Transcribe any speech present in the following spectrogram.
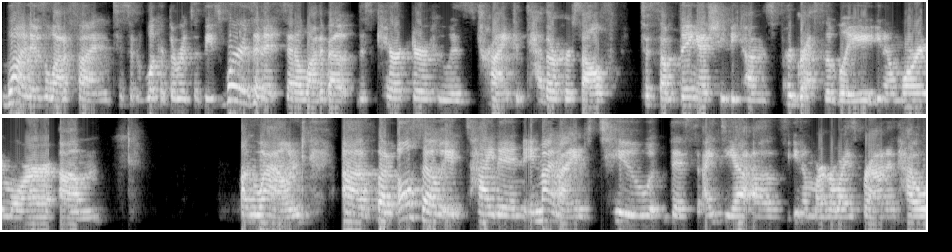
one, it was a lot of fun to sort of look at the roots of these words, and it said a lot about this character who is trying to tether herself to something as she becomes progressively, you know, more and more um, unwound. Uh, but also, it tied in, in my mind, to this idea of you know Margaret Wise Brown and how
